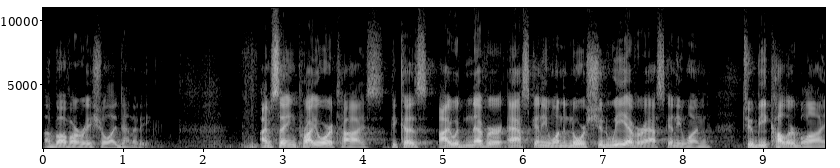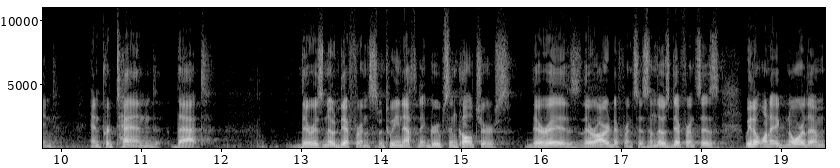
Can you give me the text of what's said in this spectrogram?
above our racial identity. I'm saying prioritize because I would never ask anyone, and nor should we ever ask anyone, to be colorblind and pretend that there is no difference between ethnic groups and cultures. There is, there are differences, and those differences, we don't want to ignore them.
